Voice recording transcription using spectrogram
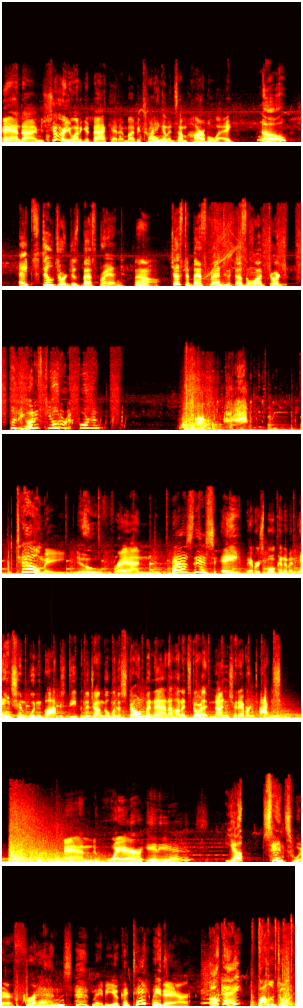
And I'm sure you want to get back at him by betraying him in some horrible way. No. Ape's still George's best friend. Oh. Just a best friend who doesn't want George putting on his deodorant for him. Tell me, new friend, has this ape ever spoken of an ancient wooden box deep in the jungle with a stone banana on its door that none should ever touch? And where it is? Yup. Since we're friends, maybe you could take me there. Okay. Follow George.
